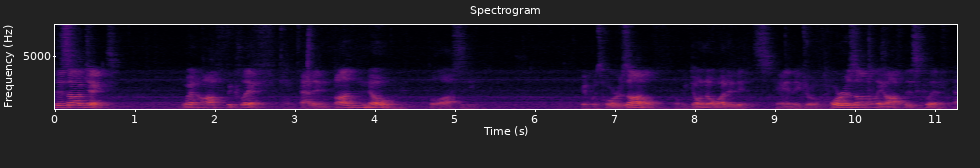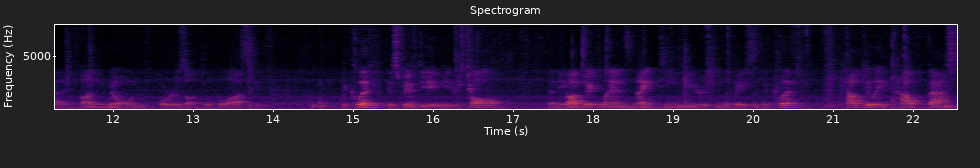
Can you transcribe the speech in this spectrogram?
This object went off the cliff at an unknown velocity. It was horizontal, but we don't know what it is. Okay, they drove horizontally off this cliff at an unknown horizontal velocity. The cliff is 58 meters tall, and the object lands 19 meters from the base of the cliff. Calculate how fast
